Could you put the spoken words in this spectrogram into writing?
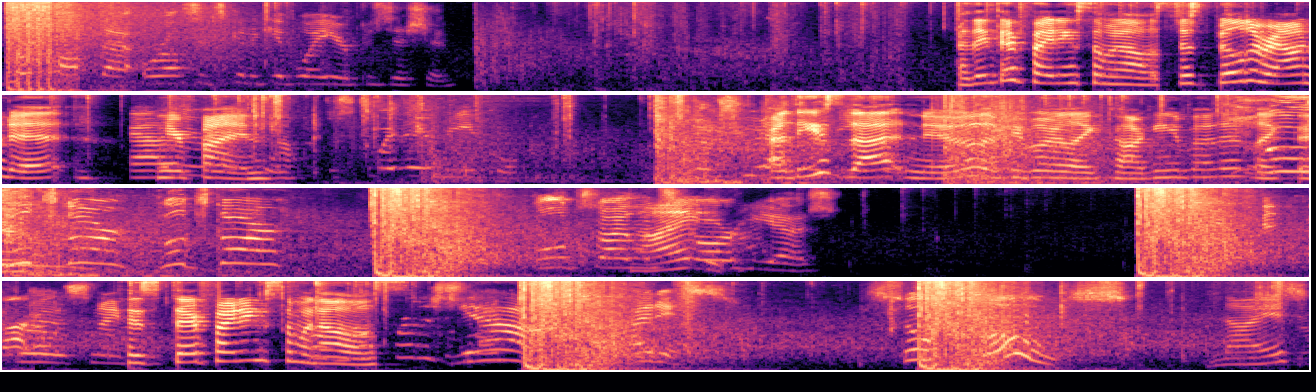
Don't pop that, or else it's gonna give away your position. I think they're fighting someone else. Just build around it. Yeah, You're fine. vehicle. Destroy their vehicle. Are these their that new that people are like talking about it? Like oh, they're gold scar. Gold scar. Gold silent Nice. star he has. The sniper. Cause they're fighting someone Oh, else. for the sniper. Yeah. Titus. So close. Nice.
